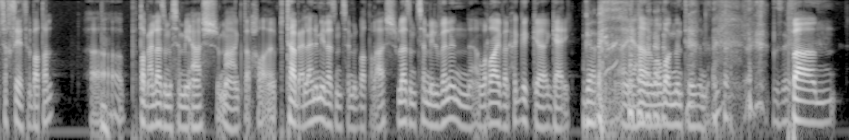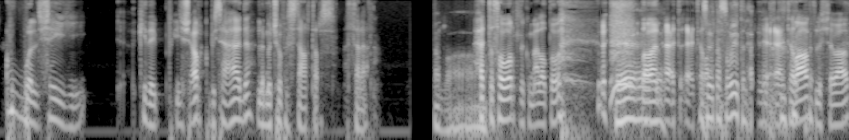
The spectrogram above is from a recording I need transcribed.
شخصية البطل. آه طبعا لازم أسميه آش ما أقدر خلاص. بتابع الأنمي لازم نسمي البطل آش ولازم تسمي ال villain وال rival حقك آه، جاري. أي هذا موضوع منتهي. فأول شيء كذا يشعرك بسعادة لما تشوف ال starters الثلاثة. الله. حتى صورت لكم على طول. طبعا اعت- أسوي اعتراف تصويت الحين. اعتراف للشباب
